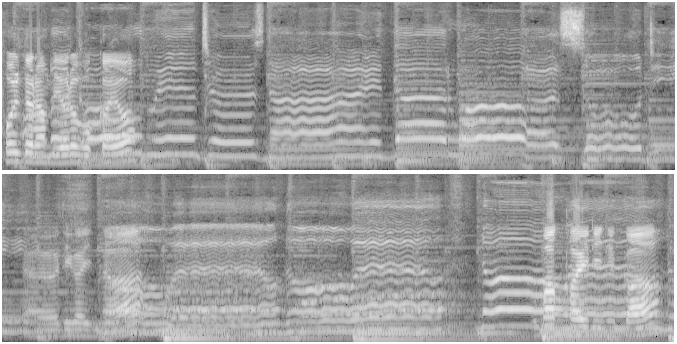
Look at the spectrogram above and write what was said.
폴더를 한번 열어볼까요? 자, 어디가 있나? 음악 파일이니까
